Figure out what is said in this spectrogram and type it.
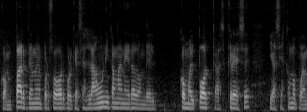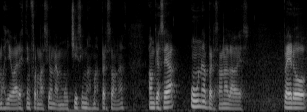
compárteme por favor porque esa es la única manera donde el, como el podcast crece y así es como podemos llevar esta información a muchísimas más personas, aunque sea una persona a la vez. Pero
